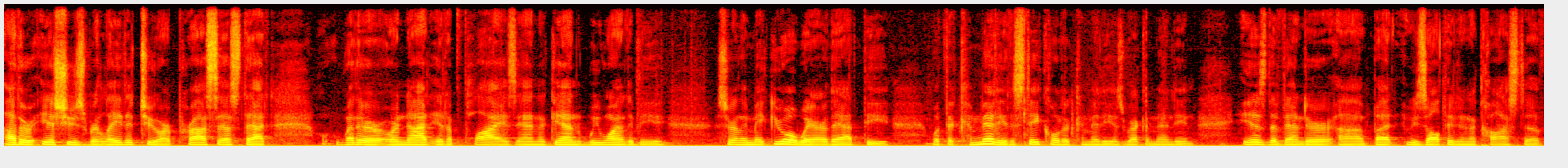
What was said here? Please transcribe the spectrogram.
other issues related to our process that whether or not it applies. And again, we wanted to be, certainly make you aware that the, what the committee, the stakeholder committee is recommending is the vendor, uh, but resulted in a cost of,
